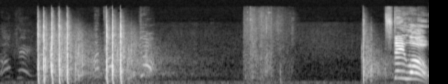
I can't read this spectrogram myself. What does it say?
Okay. I'm coming. Go. Stay low!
